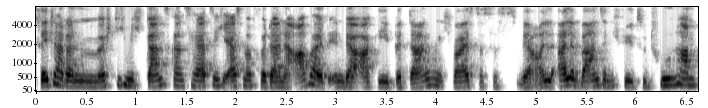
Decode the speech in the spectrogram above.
Greta, dann möchte ich mich ganz, ganz herzlich erstmal für deine Arbeit in der AG bedanken. Ich weiß, dass es, wir alle wahnsinnig viel zu tun haben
